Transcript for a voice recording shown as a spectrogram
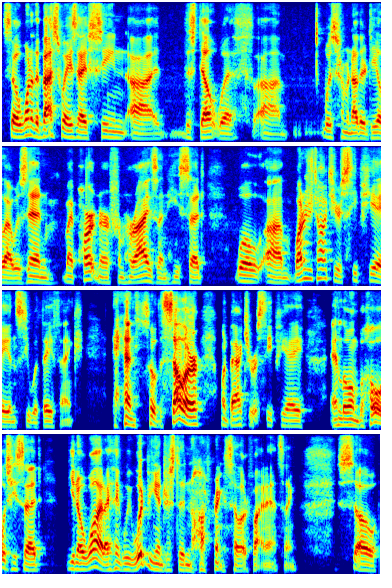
So one of the best ways I've seen uh, this dealt with um, was from another deal I was in. My partner from Horizon, he said, well, um, why don't you talk to your CPA and see what they think? And so the seller went back to her CPA, and lo and behold, she said, "You know what? I think we would be interested in offering seller financing." So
